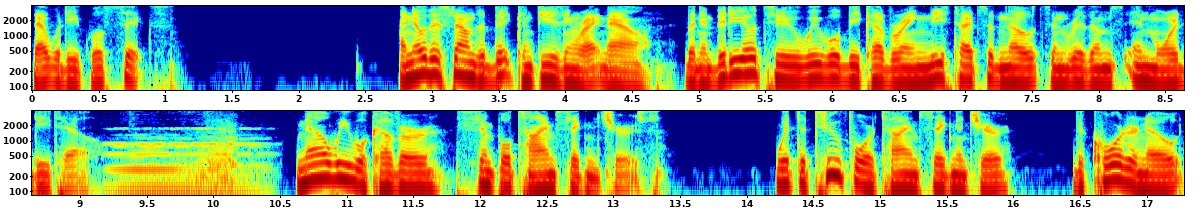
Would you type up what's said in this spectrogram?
That would equal 6. I know this sounds a bit confusing right now, but in video 2 we will be covering these types of notes and rhythms in more detail. Now we will cover simple time signatures. With the 2-4 time signature, the quarter note,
